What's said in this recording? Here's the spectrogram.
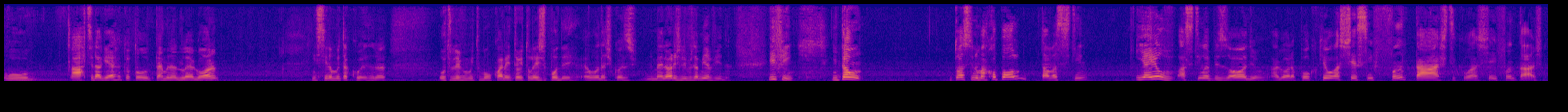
o A Arte da Guerra, que eu estou terminando de ler agora, ensina muita coisa, né? Outro livro muito bom, 48 Leis de Poder. É uma das coisas, melhores livros da minha vida. Enfim, então, estou assistindo Marco Polo, estava assistindo, e aí eu assisti um episódio, agora há pouco, que eu achei assim fantástico, achei fantástico.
